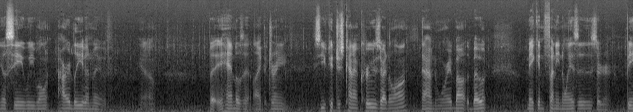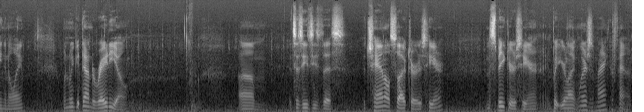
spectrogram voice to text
you'll see we won't hardly even move, you know. But it handles it like a dream. So you could just kind of cruise right along, not having to worry about the boat making funny noises or being annoying. When we get down to radio, um, it's as easy as this. The channel selector is here. the speaker is here, but you're like, where's the microphone?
